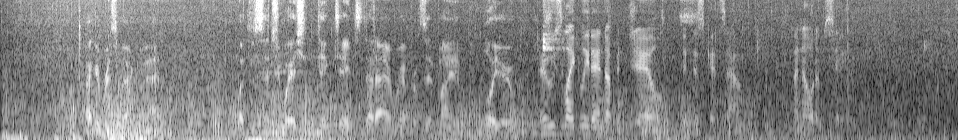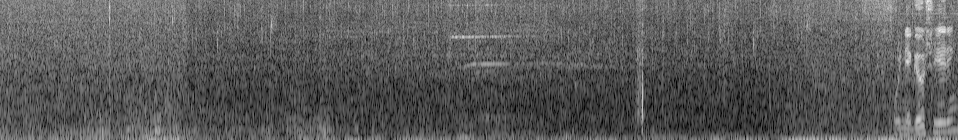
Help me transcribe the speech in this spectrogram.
I can respect that. But the situation dictates that I represent my employer. Who's likely to end up in jail if this gets out? I know what I'm sitting. We negotiating?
